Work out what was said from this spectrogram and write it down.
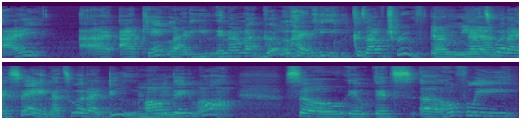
I I, I can't lie to you and I'm not gonna lie to you because I'm truth. Um, yeah. That's what I say. That's what I do mm-hmm. all day long. So it, it's uh, hopefully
